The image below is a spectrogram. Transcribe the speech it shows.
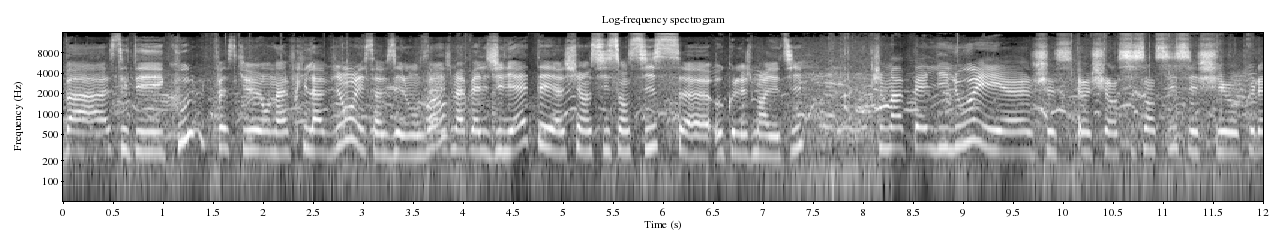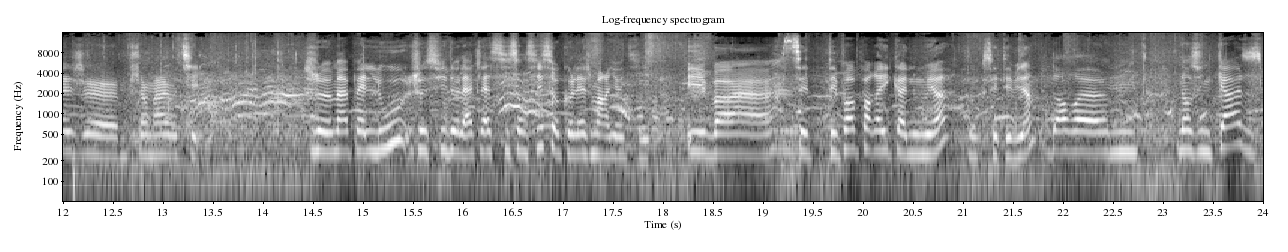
Bah, c'était cool parce qu'on a pris l'avion et ça faisait longtemps. Je m'appelle Juliette et euh, je suis en 606 euh, au collège Mariotti. Je m'appelle Lilou et euh, je, suis en 606 et je suis au collège Mariotti. Je m'appelle Lou, je suis de la classe 606 au collège Mariotti. Et bah, c'était pas pareil qu'à Nouméa, donc c'était bien. Dans, euh, dans une case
